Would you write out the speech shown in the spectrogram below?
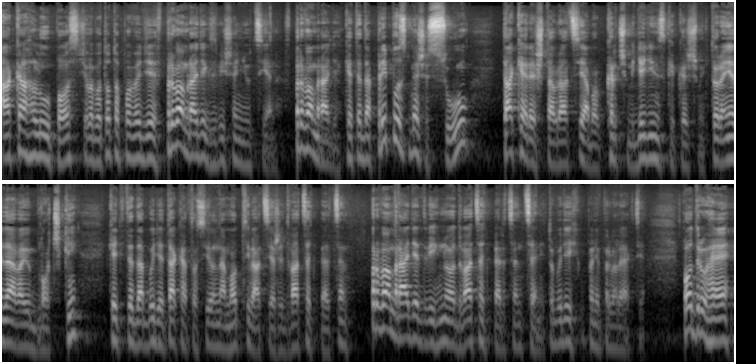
aká hlúposť, lebo toto povedie v prvom rade k zvýšeniu cien. V prvom rade. Keď teda pripustíme, že sú také reštaurácie alebo krčmy, dedinské krčmy, ktoré nedávajú bločky, keď teda bude takáto silná motivácia, že 20 v prvom rade dvihnú o 20% ceny. To bude ich úplne prvá reakcia. Po druhé,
